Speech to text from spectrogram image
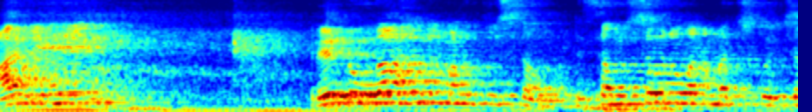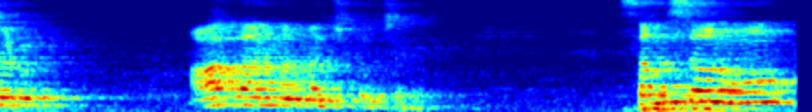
ఆమె రెండు ఉదాహరణలు మనం చూస్తాం. ఒకటి సంసోను మనం మర్చిపోచ్చాడు ఆకాను మనం మర్చిపోచ్చాడు. సంసోను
